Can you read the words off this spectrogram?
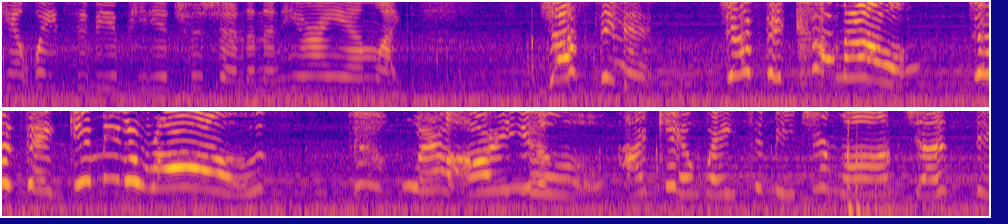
can't wait to be a pediatrician. And then here I am, like, Justin, Justin, come out, Justin, give me the rose. Where are you? I can't wait to meet your mom, Justin,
